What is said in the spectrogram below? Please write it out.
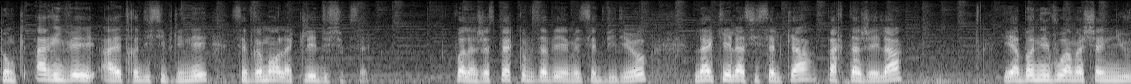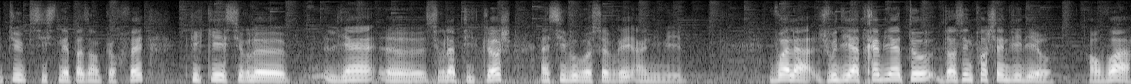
Donc arriver à être discipliné, c'est vraiment la clé du succès. Voilà, j'espère que vous avez aimé cette vidéo. Likez-la si c'est le cas, partagez-la et abonnez-vous à ma chaîne YouTube si ce n'est pas encore fait. Cliquez sur le lien euh, sur la petite cloche, ainsi vous recevrez un email. Voilà, je vous dis à très bientôt dans une prochaine vidéo. Au revoir.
